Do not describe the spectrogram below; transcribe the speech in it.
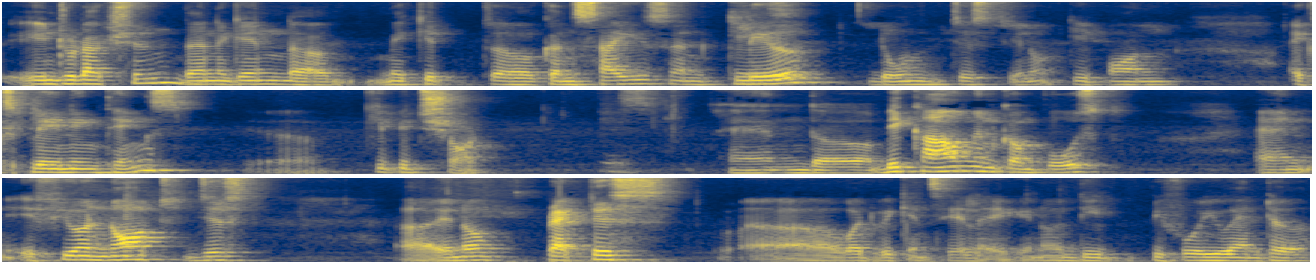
introduction. Then again uh, make it uh, concise and clear. Don't just you know keep on explaining things. Uh, keep it short. Yes. And uh, be calm and composed. And if you are not just uh, you know practice uh, what we can say like you know the before you enter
